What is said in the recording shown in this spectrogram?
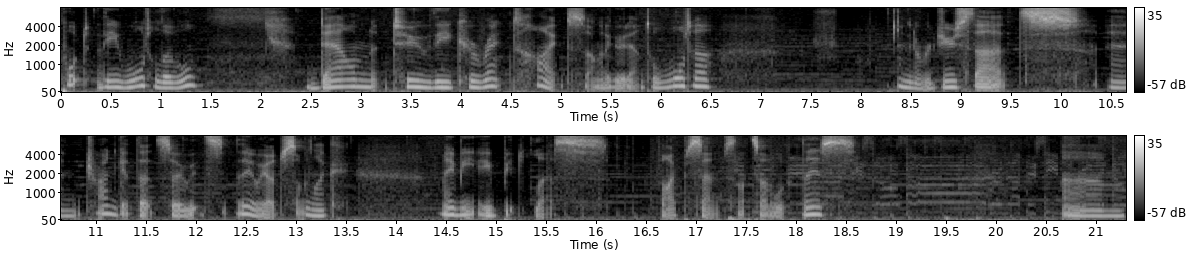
put the water level down to the correct height. So I'm going to go down to water. I'm going to reduce that and try and get that so it's, there we are, just something like maybe a bit less, 5%. So let's have a look at this. Um,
